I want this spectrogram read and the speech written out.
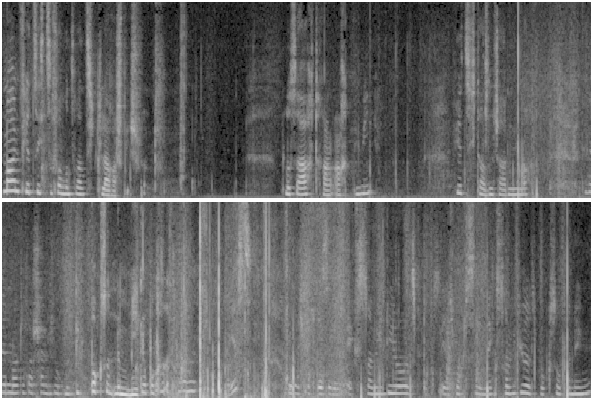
49 zu 25, klarer Spielstand. Plus 8, Rang 8 Bibi. 40.000 Schaden gemacht. Wir werden heute wahrscheinlich noch eine Big Box und eine Megabox öffnen. Nice. Oder ich mache das in einem extra Video. Als Box, ja, ich mache das in einem extra Video als Box Opening.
